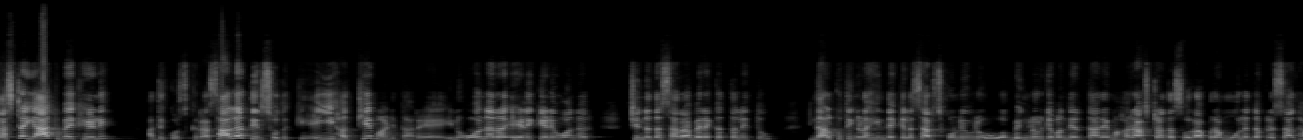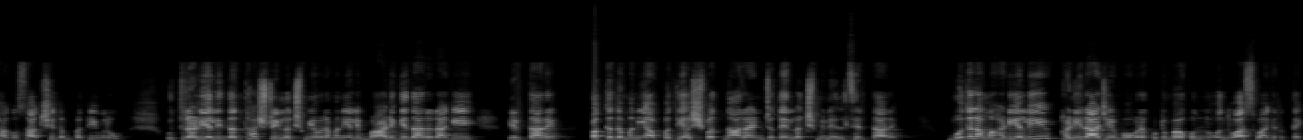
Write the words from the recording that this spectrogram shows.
ಕಷ್ಟ ಯಾಕೆ ಬೇಕು ಹೇಳಿ? ಅದಕ್ಕೋಸ್ಕರ ಸಾಲ ತೀರಿಸೋದಕ್ಕೆ ಈ ಹತ್ಯೆ ಮಾಡಿದ್ದಾರೆ. ಇನ್ನು ಓನರ್ ಹೇಳಿ ಕೇಳಿ ಓನರ್, ಚಿನ್ನದ ಸರ ಬೇರೆ ಕತ್ತಲಿತ್ತು. ನಾಲ್ಕು ತಿಂಗಳ ಹಿಂದೆ ಕೆಲಸ ಅರ್ಸ್ಕೊಂಡು ಇವರು ಬೆಂಗಳೂರಿಗೆ ಬಂದಿರ್ತಾರೆ. ಮಹಾರಾಷ್ಟ್ರದ ಸೋಲಾಪುರ ಮೂಲದ ಪ್ರಸಾದ್ ಹಾಗೂ ಸಾಕ್ಷಿ ದಂಪತಿ ಇವರು. ಉತ್ತರಹಳ್ಳಿಯಲ್ಲಿದ್ದಂತಹ ಶ್ರೀ ಲಕ್ಷ್ಮಿಯವರ ಮನೆಯಲ್ಲಿ ಬಾಡಿಗೆದಾರರಾಗಿ ಇರ್ತಾರೆ. ಪಕ್ಕದ ಮನೆಯ ಪತಿ ಅಶ್ವಥ್ ನಾರಾಯಣ್ ಜೊತೆ ಲಕ್ಷ್ಮಿ ನೆಲೆಸಿರ್ತಾರೆ. ಮೊದಲ ಮಹಡಿಯಲ್ಲಿ ಫಣಿರಾಜ್ ಎಂಬುವರ ಕುಟುಂಬಕ್ಕೊಂದು ಒಂದು ವಾಸವಾಗಿರುತ್ತೆ.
